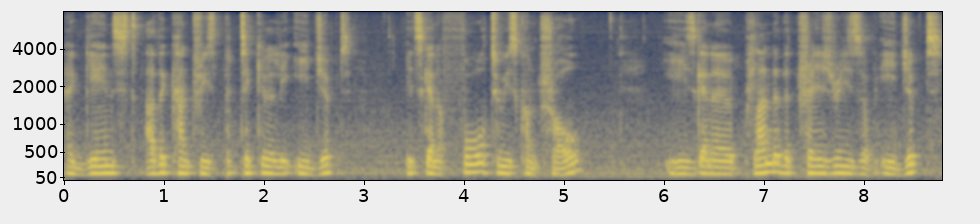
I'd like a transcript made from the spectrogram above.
against other countries, particularly Egypt, it's going to fall to his control. He's going to plunder the treasuries of Egypt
